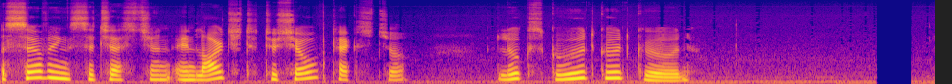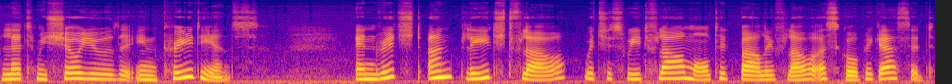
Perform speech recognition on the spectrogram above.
A serving suggestion enlarged to show texture. Looks good, good, good. Let me show you the ingredients. Enriched unbleached flour, which is wheat flour, malted barley flour, ascorbic acid.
